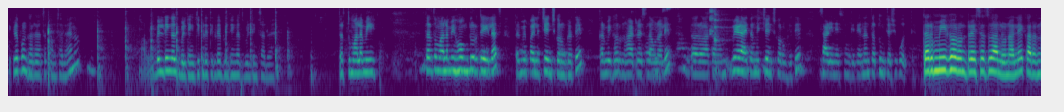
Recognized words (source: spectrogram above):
इकडे पण घराचं काम चालू आहे ना? बिल्डिंगच बिल्डिंग जिकडे तिकडे बिल्डिंगच बिल्डिंग चालू आहे. तर तुम्हाला मी तर तुम्हाला मी होम टूर देईलच. तर मी पहिले चेंज करून करते. कारण मी घरून हा ड्रेस लावून आले. तर आता वेळ आहे तर मी चेंज करून घेते. साडी नेसून घेते. नंतर तुमच्याशी बोलते. तर मी घरून ड्रेसच घालून आले. कारण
